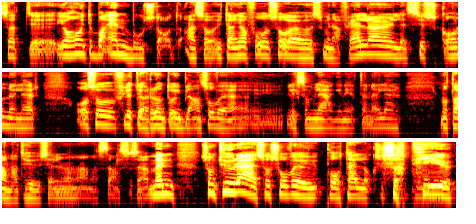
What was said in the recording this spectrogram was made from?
Så att eh, jag har inte bara en bostad, alltså, utan jag får sova hos mina föräldrar eller syskon eller... Och så flyttar jag runt och ibland sover jag i liksom lägenheten eller något annat hus eller någon annanstans. Och så. Men som tur är så sover jag ju på hotell också, så att det är ju...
